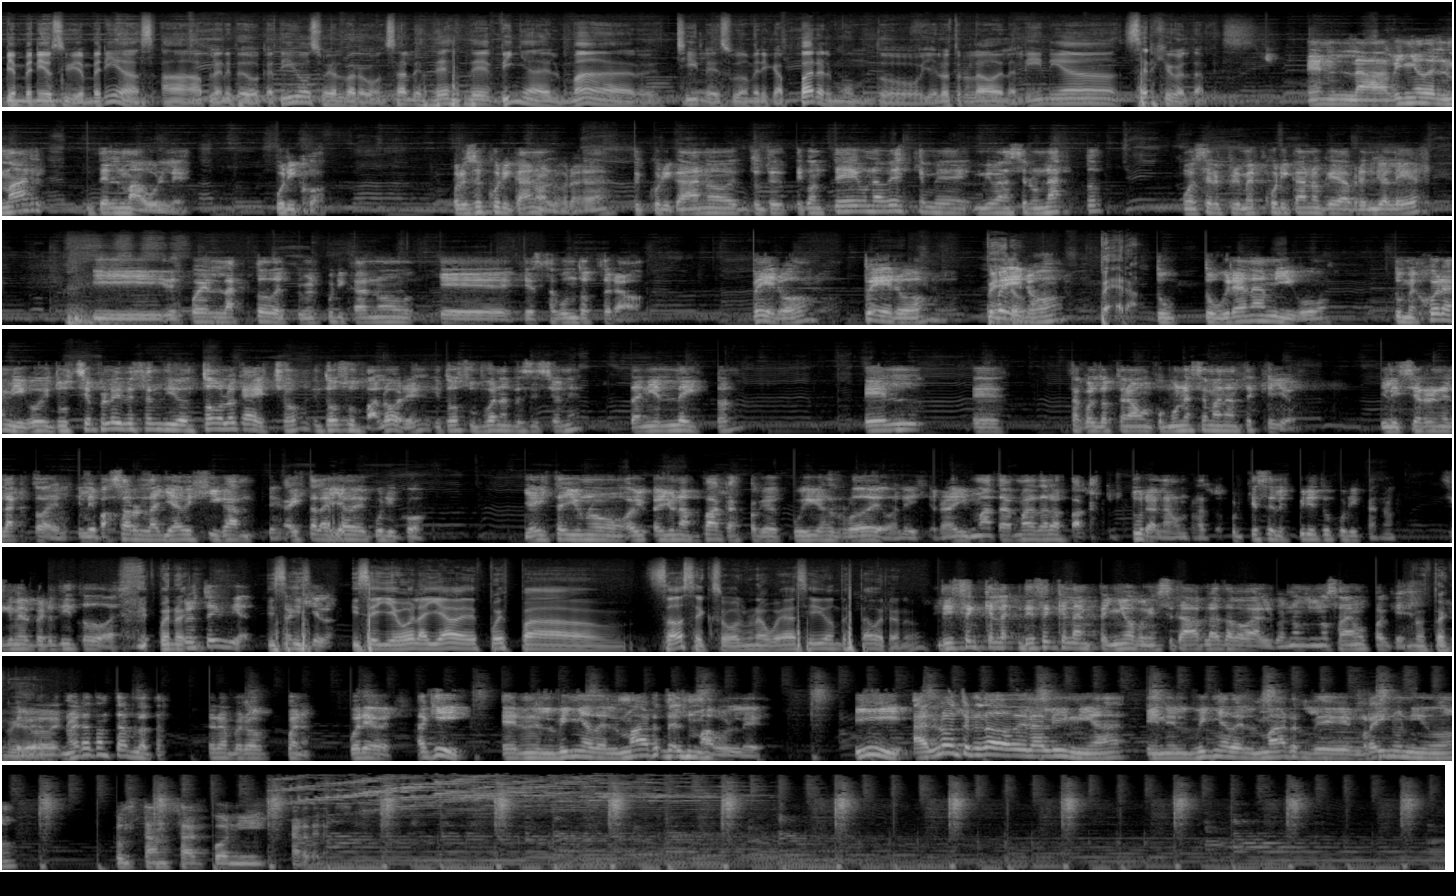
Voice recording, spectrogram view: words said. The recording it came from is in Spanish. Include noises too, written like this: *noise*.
Bienvenidos y bienvenidas a Planeta Educativo. Soy Álvaro González desde Viña del Mar, Chile, Sudamérica para el mundo. Y al otro lado de la línea, Sergio Galdames. En la Viña del Mar del Maule, Curicó. Por eso es curicano, Álvaro. ¿eh? Soy curicano. Te, te, conté una vez que me, me, iban a hacer un acto. Voy a ser el primer curicano que aprendió a leer. Y *laughs* después el acto del primer curicano que, que sacó un doctorado. Pero, pero, pero, pero, tu, tu gran amigo, tu mejor amigo, y tú siempre lo has defendido en todo lo que ha hecho, en todos sus valores y todas sus buenas decisiones, Daniel Layton, él eh, sacó el doctorado como una semana antes que yo. Y le hicieron el acto a él. Y le pasaron la llave gigante. Ahí está la llave de Curicó. Y ahí está, hay, uno, hay, hay unas vacas para que juegues el rodeo. Le dijeron, ahí mata, mata a las vacas, tortúralas un rato, porque es el espíritu curicano. Así que me perdí todo eso. *laughs* Bueno, Pero estoy bien, y, tranquilo. Y, y, se llevó la llave después para Sussex o alguna wea así, donde está ahora, ¿no? Dicen que, la, dicen que la empeñó porque necesitaba plata para algo. No, no sabemos para qué. No está Pero no era tanta plata. Era, pero bueno, podría ver. Aquí, en el Viña del Mar del Maule. Y al otro lado de la línea, en el Viña del Mar del Reino Unido, Constanza Connie Cárdenas.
